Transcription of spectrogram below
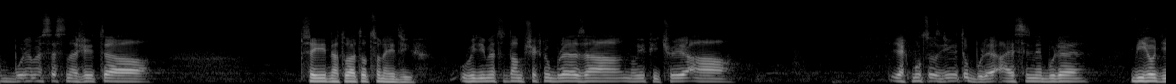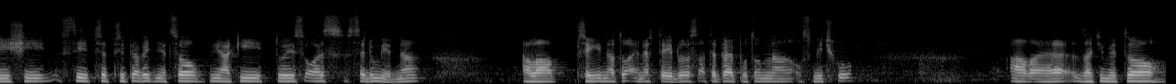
budeme se snažit a, přejít na tohleto co nejdřív. Uvidíme, co tam všechno bude za nový feature a jak moc rozdílný to bude a jestli nebude výhodnější si předpřipravit něco v nějaký TUIS OS 7.1, ale přejít na to NF Tables a teprve potom na osmičku. Ale zatím je to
